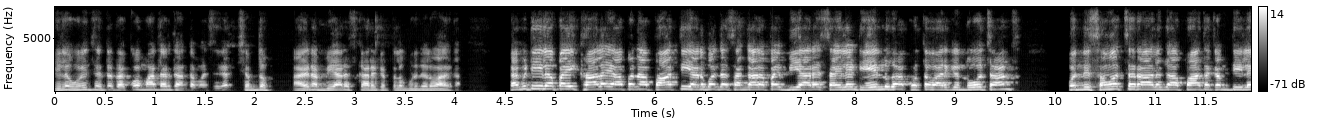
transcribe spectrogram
వీళ్ళ గురించి ఎంత తక్కువ మాట్లాడితే అంత మంచిగా శబ్దం ఆయన బీఆర్ఎస్ కార్యకర్తలకు కూడా తెలియాలి కమిటీలపై కాలయాపన పార్టీ అనుబంధ సంఘాలపై బీఆర్ఎస్ సైలెంట్ ఏళ్ళుగా కొత్త వారికి నో ఛాన్స్. కొన్ని సంవత్సరాలుగా పాత కమిటీలే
